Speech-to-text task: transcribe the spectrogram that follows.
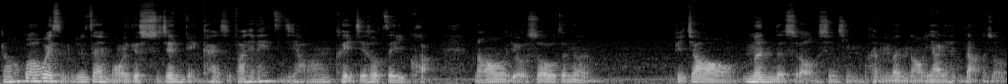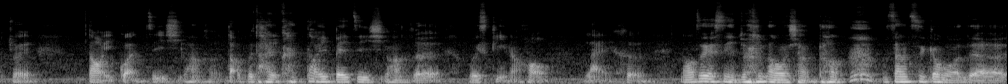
然后不知道为什么，就是在某一个时间点开始发现，哎，自己好像可以接受这一款。然后有时候真的比较闷的时候，心情很闷，然后压力很大的时候，就会倒一罐自己喜欢喝，倒不倒一罐，倒一杯自己喜欢喝的 whisky，然后来喝。然后这个事情就让我想到，我上次跟我的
